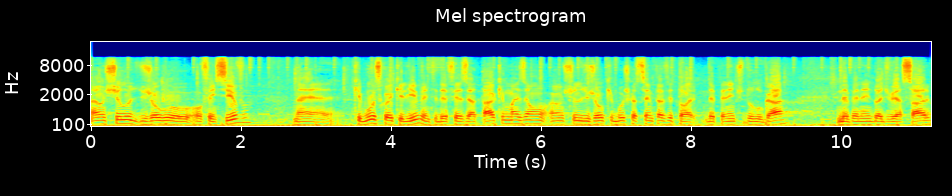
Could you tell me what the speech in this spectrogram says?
É um, estilo de jogo ofensivo, né, que busca o equilíbrio entre defesa e ataque, mas é um, é um estilo de jogo que busca sempre a vitória, independente do lugar, independente do adversário.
